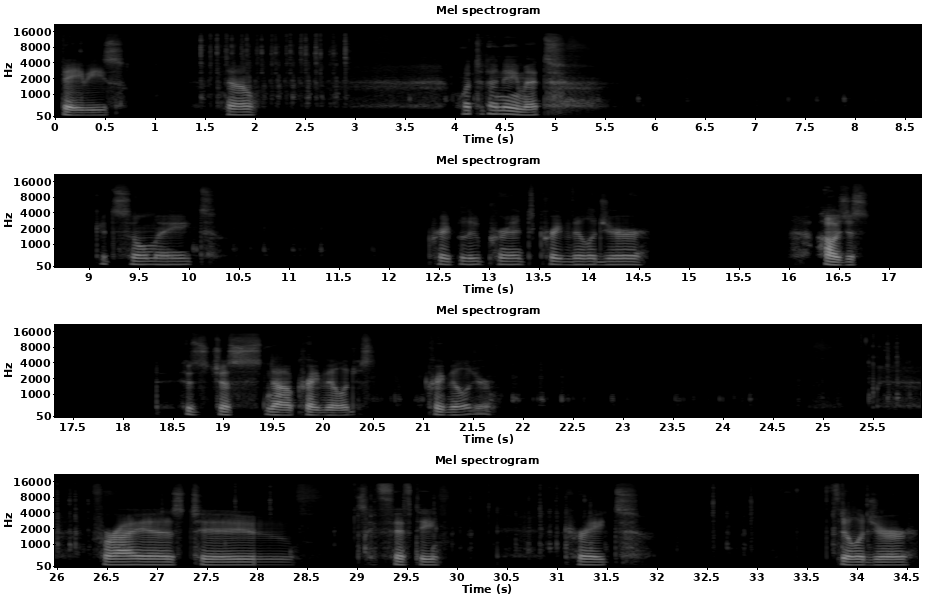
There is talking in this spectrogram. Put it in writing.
babies. No. What did I name it? Good soulmate. Create blueprint create villager. Oh, it's just it's just now create villages. Create villager. For i is to say 50. Create villager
